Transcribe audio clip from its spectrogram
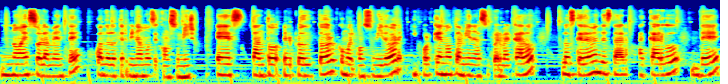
no es solamente cuando lo terminamos de consumir. Es tanto el productor como el consumidor y, por qué no, también el supermercado los que deben de estar a cargo de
